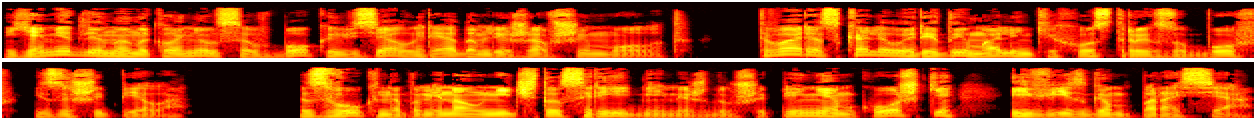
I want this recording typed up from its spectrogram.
Я медленно наклонился в бок и взял рядом лежавший молот. Тварь оскалила ряды маленьких острых зубов и зашипела. Звук напоминал нечто среднее между шипением кошки и визгом порося.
